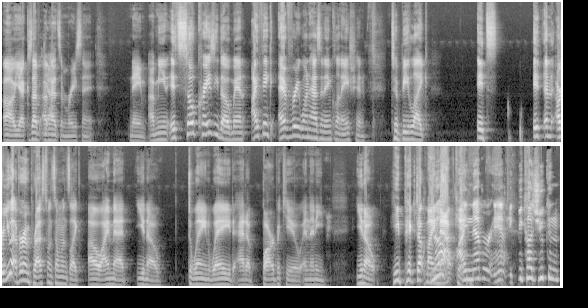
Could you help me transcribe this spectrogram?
oh yeah, because I've I've Yeah. had some recent name. I mean, it's so crazy though, man. I think everyone has an inclination to be like, it's it. And are you ever impressed when someone's like, "Oh, I met you know Dwyane Wade at a barbecue," and then he, you know, he picked up my no, napkin. I never am because you can.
